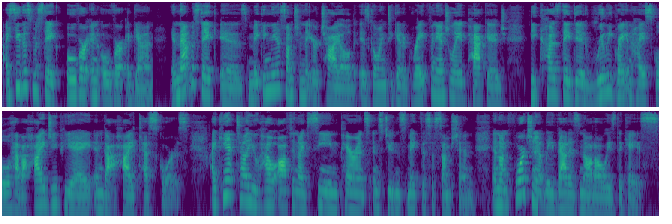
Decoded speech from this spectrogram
I see this mistake over and over again, and that mistake is making the assumption that your child is going to get a great financial aid package because they did really great in high school, have a high GPA, and got high test scores. I can't tell you how often I've seen parents and students make this assumption, and unfortunately, that is not always the case.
